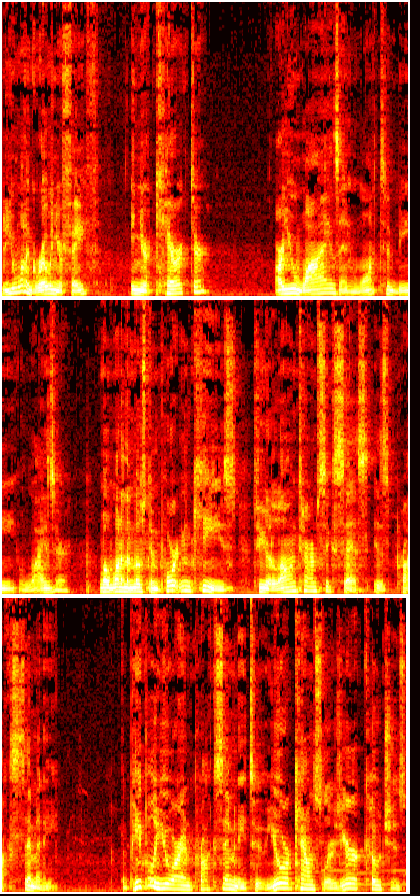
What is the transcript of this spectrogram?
Do you want to grow in your faith? In your character? Are you wise and want to be wiser? Well, one of the most important keys to your long term success is proximity. The people you are in proximity to, your counselors, your coaches,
